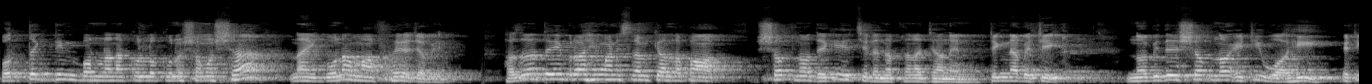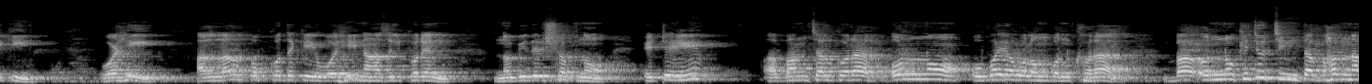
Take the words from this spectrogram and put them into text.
প্রত্যেক দিন বর্ণনা করলে কোনো সমস্যা নাই, গোনা মাফ হয়ে যাবে। হজরত ইব্রাহিম আল ইসলামকে আল্লাহ পাক স্বপ্ন দেখিয়েছিলেন, আপনারা জানেন, ঠিক না বে ঠিক? নবীদের স্বপ্ন এটি ওয়াহি, এটি কি? ওয়াহি। আল্লাহর পক্ষ থেকে ওয়াহি নাজিল করেন, নবীদের স্বপ্ন এটি বানচাল করার, অন্য উপায় অবলম্বন করার বা অন্য কিছু চিন্তা ভাবনা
